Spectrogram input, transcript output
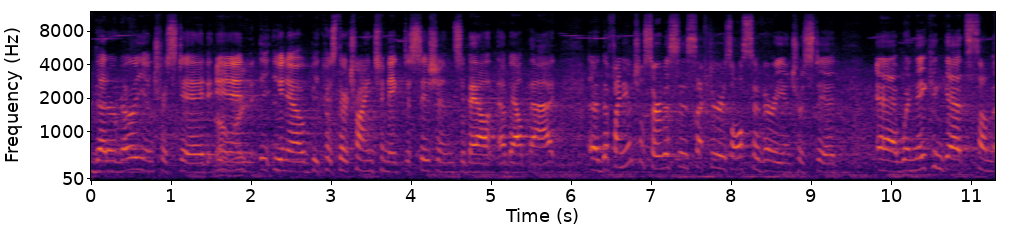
that are very interested Oh, in, you know, because they're trying to make decisions about about that. Uh, the financial services sector is also very interested uh, when they can get some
